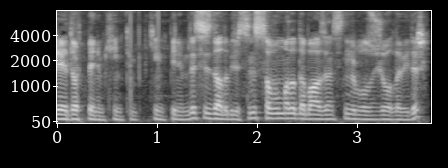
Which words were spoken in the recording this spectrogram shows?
R4 benim King, Kingpin'imde. Siz de alabilirsiniz. Savunmada da bazen sinir bozucu olabilir.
